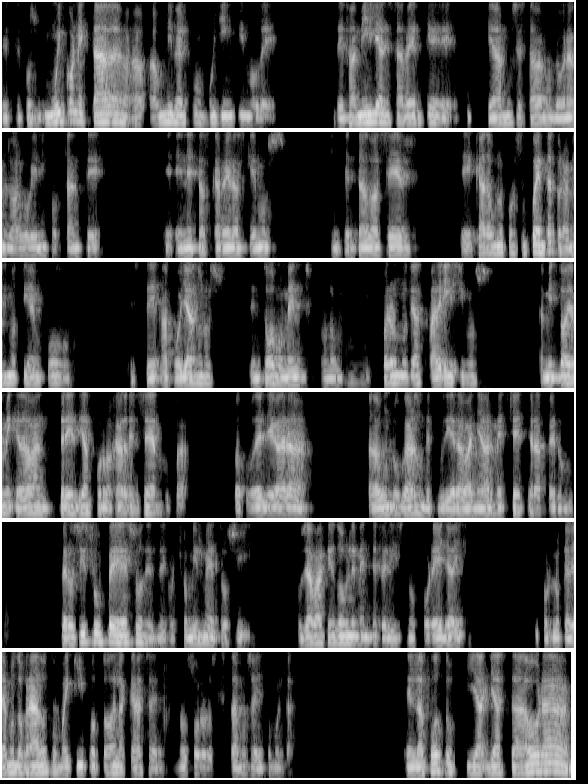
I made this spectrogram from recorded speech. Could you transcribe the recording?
este, pues muy conectada a, a un nivel como muy íntimo de, de familia, de saber que, que, ambos estábamos logrando algo bien importante e, en estas carreras que hemos intentado hacer eh, cada uno por su cuenta, pero al mismo tiempo este, apoyándonos en todo momento. ¿no? Fueron unos días padrísimos. A mí todavía me quedaban tres días por bajar del cerro para pa poder llegar a, a, un lugar donde pudiera bañarme, etcétera, pero, pero sí supe eso desde 8000 metros y pues ya bajé doblemente feliz, ¿no? Por ella y, por lo que habíamos logrado como equipo, toda la casa, no solo los que estamos ahí como en la, en la foto. Y, y hasta ahora,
